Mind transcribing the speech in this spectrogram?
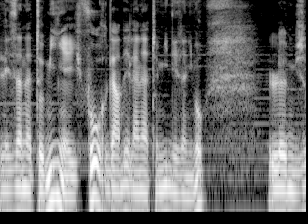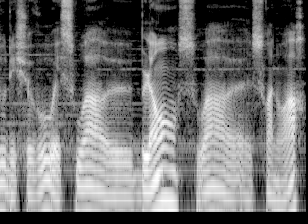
les anatomies, et il faut regarder l'anatomie des animaux, le museau des chevaux est soit euh, blanc, soit, euh, soit noir.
